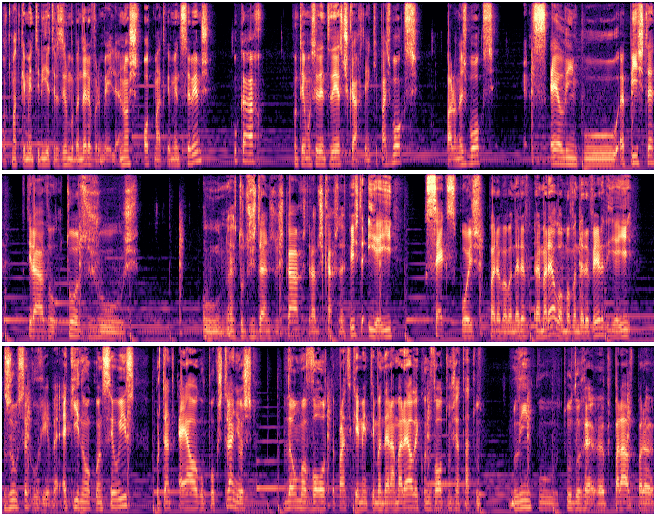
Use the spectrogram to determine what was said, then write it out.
automaticamente iria trazer uma bandeira vermelha. Nós automaticamente sabemos que o carro, quando tem um acidente desses, o carro tem que ir para as boxes, param nas boxes, é limpo a pista, retirado todos os, o, né, todos os danos dos carros, tirado os carros da pista e aí segue-se depois para uma bandeira amarela ou uma bandeira verde e aí resume-se a corrida. Aqui não aconteceu isso, portanto é algo um pouco estranho. Eles dão uma volta praticamente em bandeira amarela e quando voltam já está tudo limpo, tudo eh, preparado para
